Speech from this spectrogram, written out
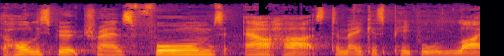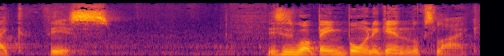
The Holy Spirit transforms our hearts to make us people like this. This is what being born again looks like.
